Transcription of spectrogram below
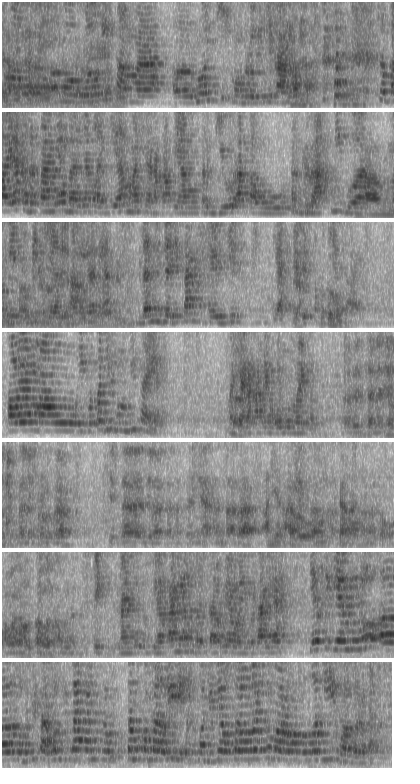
Ya nih. ngobrol nih sama eh, ngonci ngobrol di Citarum supaya ke depannya banyak lagi ya masyarakat yang tergiur atau tergerak nih buat Amin, mengikuti amin, giat amin, kalian ya amin, dan dijadikan habit ya habit atau betul. kebiasaan. Kalau yang mau ikutan jadi belum bisa ya masyarakat yang umum mau ikut. Nah, rencananya untuk tadi program kita dilaksanakannya antara Akhir tahun sekarang atau awal tahun. nanti. Sip, nah itu persiapan ya Sobat yang mau ikutan ya Ya sekian dulu eh, Sobat Citarum kita akan ketemu kembali di episode selanjutnya. Wassalamualaikum warahmatullahi wabarakatuh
